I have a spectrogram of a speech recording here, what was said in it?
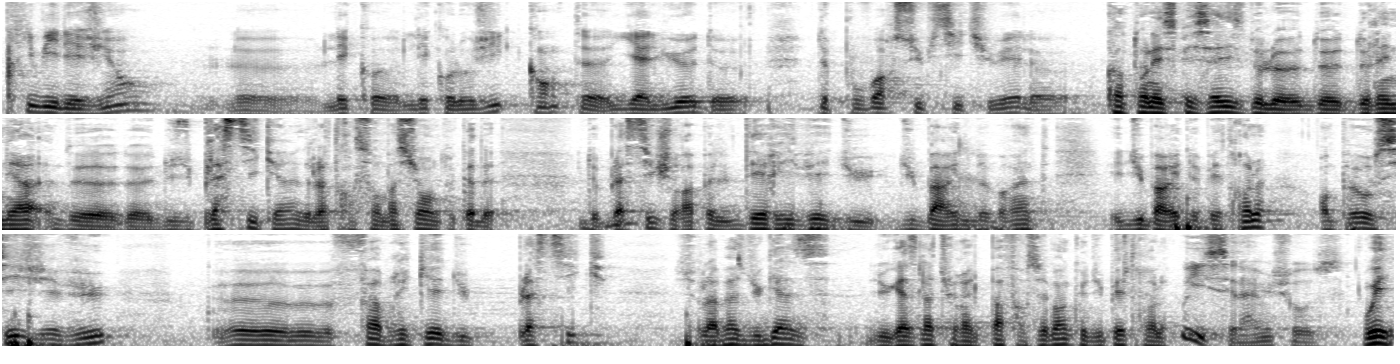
privilégiant l'écologique quand il y a lieu de, de, pouvoir substituer le... Quand on est spécialiste de, de, de du plastique, hein, de la transformation en tout cas de, plastique, je rappelle, dérivé du, du baril de Brent et du baril de pétrole, on peut aussi, j'ai vu, euh, fabriquer du plastique sur la base du gaz, du gaz naturel, pas forcément que du pétrole. Oui, c'est la même chose. Oui,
